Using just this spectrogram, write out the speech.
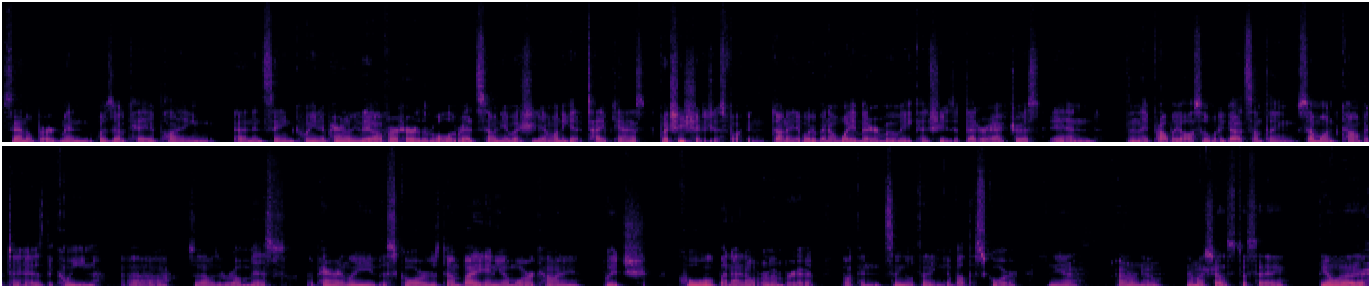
Sandahl Bergman was okay playing an insane queen. Apparently, they offered her the role of Red Sonja, but she didn't want to get typecast. But she should have just fucking done it. It would have been a way better movie because she's a better actress. And then they probably also would have got something, someone competent as the queen. Uh, so that was a real miss. Apparently, the score was done by Ennio Morricone, which cool, but I don't remember a fucking single thing about the score. Yeah, I don't know. Not much else to say. The only other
